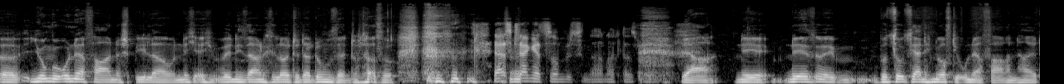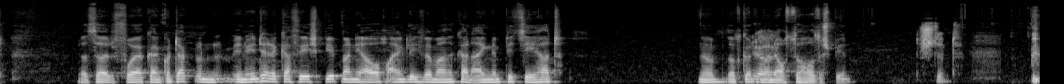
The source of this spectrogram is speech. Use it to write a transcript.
äh, junge, unerfahrene Spieler und nicht, ich will nicht sagen, dass die Leute da dumm sind oder so. ja, es klang jetzt so ein bisschen danach. Dass ja, nee, nee, bezog sich ja nicht nur auf die Unerfahrenheit. Das hat vorher keinen Kontakt und im Internetcafé spielt man ja auch eigentlich, wenn man keinen eigenen PC hat. Ne? Sonst könnte ja, man ja auch zu Hause spielen. Das stimmt.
